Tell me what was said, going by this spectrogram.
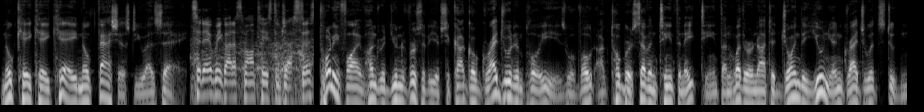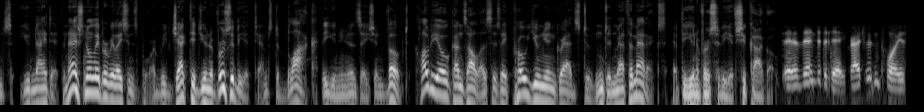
No KKK, No Fascist USA. Today we got a small taste of justice. 2,500 University of Chicago graduate employees will vote October 17th and 18th on whether or not to join the union Graduate Students United. The National Labor Relations Board rejected university attempts to block the unionization vote. Claudio Gonzalez is a pro union grad student in mathematics at the University of Chicago. At the end of the day, graduate employees,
